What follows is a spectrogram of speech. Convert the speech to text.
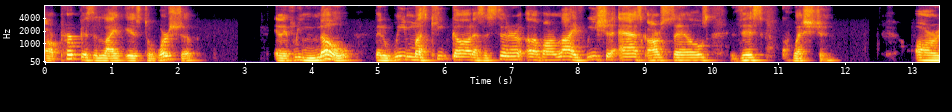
our purpose in life is to worship, And if we know that we must keep God as the center of our life, we should ask ourselves this question Are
